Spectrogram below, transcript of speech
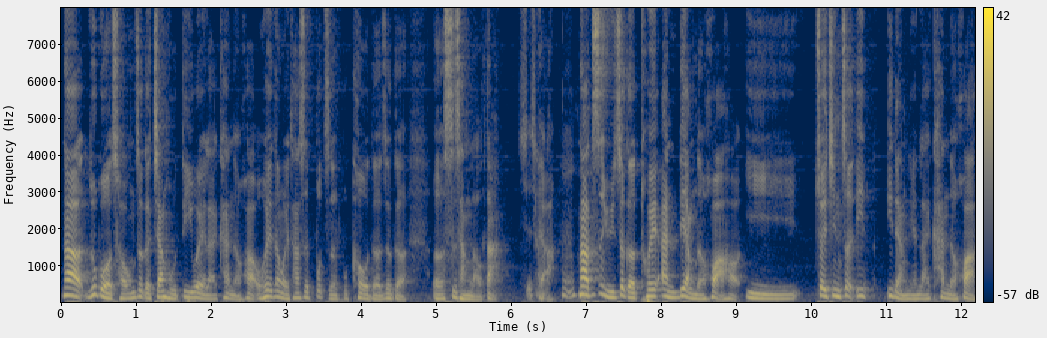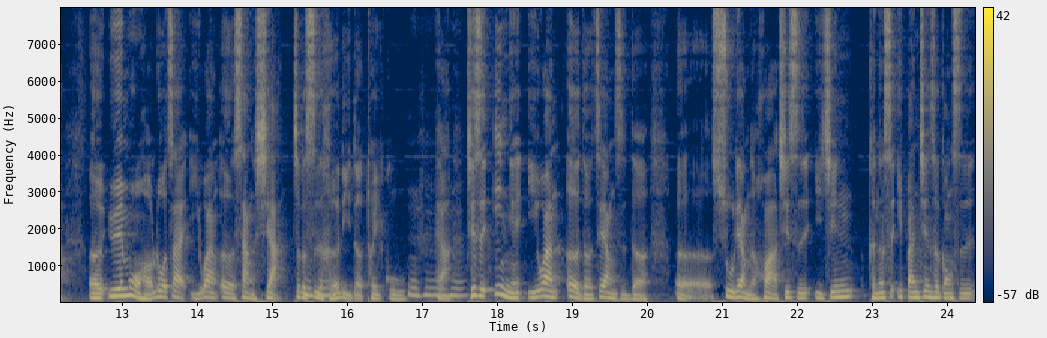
那如果从这个江湖地位来看的话，我会认为它是不折不扣的这个呃市场老大。是这样，嗯、那至于这个推案量的话，哈，以最近这一一两年来看的话，呃，约莫哈落在一万二上下，这个是合理的推估。嗯哼，其实一年一万二的这样子的呃数量的话，其实已经可能是一般建设公司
